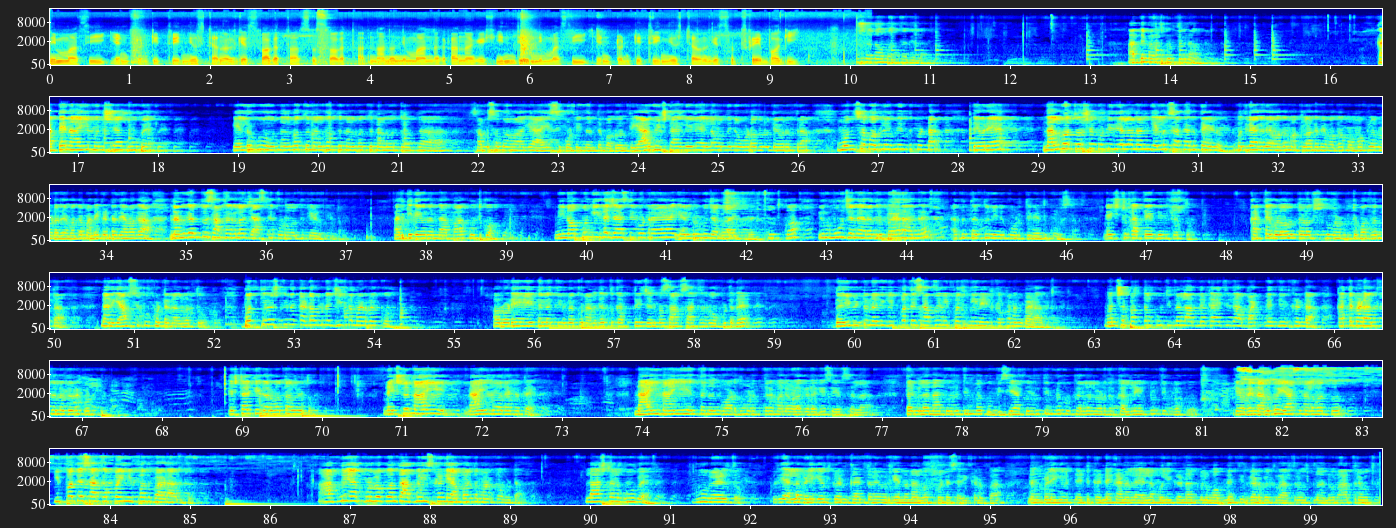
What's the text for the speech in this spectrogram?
ನಿಮ್ಮ C N twenty three news ಚಾನಲ್ಗೆ ಸ್ವಾಗತ, ಸುಸ್ವಾಗತ. ನಾನು ನಿಮ್ಮ ನಗರ ನಾಗೇಶ್. ಹಿಂದೆ ನಿಮ್ಮ C N twenty three news ಚಾನಲ್ಗೆ ಸಬ್ಸ್ಕ್ರೈಬ್ ಆಗಿ. ಅದೇ ನಾವು. ಕತ್ತೆ ನಾಯಿ, ಮನುಷ್ಯ, ಗೂಬೆ. ಎಲ್ರಿಗೂ ನಲ್ವತ್ತು ನಲ್ವತ್ತು ನಲ್ವತ್ತು ನಲ್ವತ್ತು ಅಂತ ಸಮಸಮವಾಗಿ ಆಯಿಸಿ ಕೊಟ್ಟಿದ್ದಂತೆ ಭಗವಂತ. ಯಾರಿಗೂ ಇಷ್ಟ ಆಗ್ಲಿಲ್ಲ ಎಲ್ಲ ಒಂದಿನ ಓಡೋದ್ರು ದೇವ್ರ ಹತ್ರ ಮುಂಚೆ ಮೊದಲಿಂದ ನಿಂತ್ಕೊಂಡ ದೇವ್ರೇ ನಲ್ವತ್ತು ವರ್ಷ ಕೊಟ್ಟಿದ್ಯಲ್ಲ, ನನ್ಗೆ ಎಲ್ಲ ಸಾಕಾಗುತ್ತೆ ಹೇಳು? ಮದ್ವೆ ಆಗದೆ ಯಾವಾಗ ಮಕ್ಳಾಗದೆ ಯಾವಾಗ ಮೊಮ್ಮಕ್ಳು ನೋಡೋದು ಯಾವಾಗ, ಮನೆ ಕಟ್ಟೋದು ಯಾವಾಗ? ನನ್ಗಂತೂ ಸಾಕಾಗಲ್ಲ, ಜಾಸ್ತಿ ಕೊಡು ಅಂತ ಕೇಳ್ಕೊಂಡ ಅದಕ್ಕೆ ದೇವರಂದಪ್ಪ ಕೂತ್ಕೋ. ನೀನ್ ಈಗ ಜಾಸ್ತಿ ಕೊಟ್ರೆ ಎಲ್ರಿಗೂ ಜಗಳ ಆಯ್ತದೆ. ಕೂತ್ಕೋ. ಇವ್ರು ಮೂರ್ ಜನ ಯಾರಾದ್ರೂ ಬೇಡ ಅಂದ್ರೆ ಅದನ್ನ ತಗ್ದು ನೀನು ಕೊಡ್ತೀನಿ ಅಂತ ಕೂಡಿಸ್ತ ನೆಕ್ಸ್ಟ್ ಕತ್ತೆ ಕತೆಗಳು ಕತ್ತೆಗಳು ತೊಳಗ್ ಶುರು ಮಾಡ್ಬಿಡ್ತು ಭಗವಂತ. ನಾನು ಯಾವ ಸುಖ ಕೊಟ್ಟೆ ನಲ್ವತ್ತು? ಬದುಕಿರೋಷ್ಟು ದಿನ ಕಡವ್ರನ್ನ ಜೀತ ಮಾಡ್ಬೇಕು. ಅವ್ರ ಒಡೆಯ ಏಟೆಲ್ಲ ತಿನ್ಬೇಕು. ನನಗಂತೂ ಕತ್ತೆ ಜನ್ಮ ಸಾಕು ಸಾಕಾಗ ಹೋಗ್ಬಿಟ್ಟದೆ. ದಯವಿಟ್ಟು ನನಗೆ ಇಪ್ಪತ್ತೈದು ಸಾಕು, ಇನ್ನು ಇಪ್ಪತ್ತು ನೀನ್ ಇಟ್ಕಪ್ಪ ನಂಗೆ ಬೇಡ ಅಂತ. ಮನುಷ್ಯ ಪಕ್ಕದಲ್ಲಿ ಕೂತಿದ್ನಲ್ಲ ಅದನ್ನ ಕಾಯ್ತಿದ್ದ, ಆ ಪಾಟ್ನೆ ನಿಂತ್ಕೊಂಡ. ಕತೆ ಬೇಡ ಅಂತಲ್ಲ ದೇವ್ರೆ ಕೊಟ್ಟು ಎಷ್ಟಾಯ್ತು ಈಗ ಅರವತ್ತಾಗೋಯ್ತು ನೆಕ್ಸ್ಟ್ ನಾಯಿ ನಾಯಿದು ಅದೇ ಕತೆ. ನಾಯಿ ನಾಯಿ ಅಂತ ನಂಗೆ ಹೊಡೆದು ಮಾಡ್ತಾರೆ ಮನೆ ಒಳಗಡೆಗೆ ಸೇರ್ಸಲ್ಲ. ತಂಗ್ಲ ಹಾಕಿದ್ರು ತಿನ್ಬೇಕು, ಬಿಸಿ ಹಾಕಿದ್ರು ತಿನ್ಬೇಕು, ಕಲ್ಲಲ್ಲಿ ಹೊಡೆದ್ರೆ ಕಲ್ಲೇ ಇಟ್ಟು ತಿನ್ಬೇಕು. ದೇವ್ರೆ, ನನಗೂ ಯಾಕೆ ನಲ್ವತ್ತು? ಇಪ್ಪತ್ತೇ ಸಾಕಪ್ಪ ಇನ್ ಇಪ್ಪತ್ತು ಬೇಡ ಅಂತ. ಅದ್ನ ಯಾಕೆ ಬಿಡ್ಬೇಕು ಅಂತ ಅದ್ನೇ ಇಸ್ಕೊಂಡು ಅಂಬಾತ ಮಾಡ್ಕೊಬಿಟ್ಟ. ಲಾಸ್ಟ್ ಅಲ್ಲಿ ಗೂಬೆ. ಗೂಬೆ ಹೇಳ್ತು. ಇವ್ರಿಗೆ ಎಲ್ಲ ಬೆಳಿಗ್ಗೆ ಹೊತ್ತು ಕಣ್ ಕಾಣ್ತವೆ ಇವ್ರಿಗೇನೋ ನಲ್ವತ್ತು ಕೋಟೆ ಸರಿ ಕಣಪ್ಪ. ನಂಗೆ ಬೆಳಿಗ್ಗೆ ಹೊತ್ತು ನೆಟ್ಟು ಕಣ್ಣೆ ಕಾಣಲ್ಲ, ಎಲ್ಲ ಮಲಿಕೊಂಡಾದ್ಮೇಲೆ ಒಬ್ನೇ ತಿರ್ಗಾಡ್ಬೇಕು ರಾತ್ರಿ ಹೊತ್ತು ನಾನು, ರಾತ್ರಿ ಹೊತ್ತು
